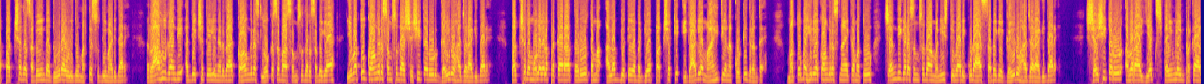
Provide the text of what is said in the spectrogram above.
ಪಕ್ಷದ ಸಭೆಯಿಂದ ದೂರ ಉಳಿದು ಮತ್ತೆ ಸುದ್ದಿ ಮಾಡಿದ್ದಾರೆ. ರಾಹುಲ್ ಗಾಂಧಿ ಅಧ್ಯಕ್ಷತೆಯಲ್ಲಿ ನಡೆದ ಕಾಂಗ್ರೆಸ್ ಲೋಕಸಭಾ ಸಂಸದರ ಸಭೆಗೆ ಇವತ್ತು ಕಾಂಗ್ರೆಸ್ ಸಂಸದ ಶಶಿ ತರೂರ್ ಗೈರು ಹಾಜರಾಗಿದ್ದಾರೆ. ಪಕ್ಷದ ಮೂಲಗಳ ಪ್ರಕಾರ ತರೂರ್ ತಮ್ಮ ಅಲಭ್ಯತೆಯ ಬಗ್ಗೆ ಪಕ್ಷಕ್ಕೆ ಈಗಾಗಲೇ ಮಾಹಿತಿಯನ್ನ ಕೊಟ್ಟಿದ್ರಂತೆ. ಮತ್ತೊಬ್ಬ ಹಿರಿಯ ಕಾಂಗ್ರೆಸ್ ನಾಯಕ ಮತ್ತು ಚಂಡೀಗಢ ಸಂಸದ ಮನೀಶ್ ತಿವಾರಿ ಕೂಡ ಸಭೆಗೆ ಗೈರು ಹಾಜರಾಗಿದ್ದಾರೆ. ಶಶಿ ತರೂರ್ ಅವರ ಎಕ್ಸ್ ಟೈಮ್ಲೈನ್ ಪ್ರಕಾರ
